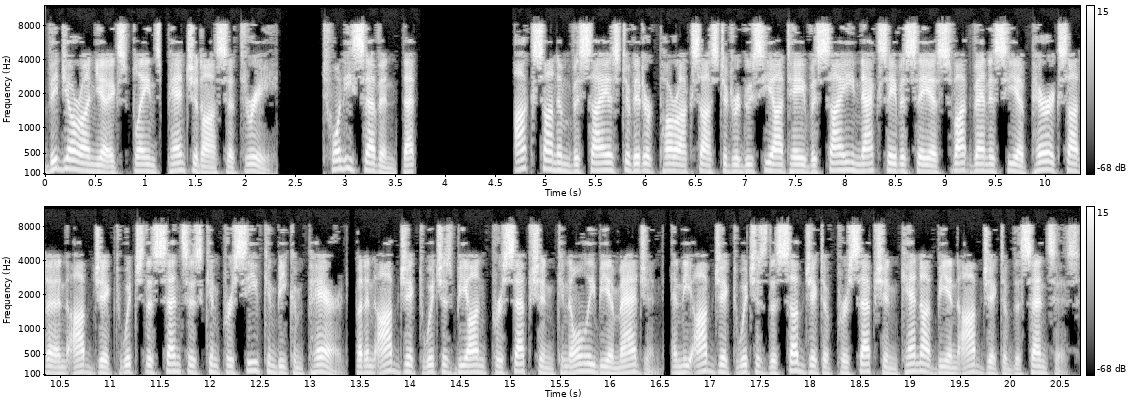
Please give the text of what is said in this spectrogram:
Vidyaranya explains Panchadasa 3. 27 that Oxanam visayastavadirkparoxostadragusiate visayi naxavasaya svatvanasya paraxata An object which the senses can perceive can be compared, but an object which is beyond perception can only be imagined, and the object which is the subject of perception cannot be an object of the senses.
